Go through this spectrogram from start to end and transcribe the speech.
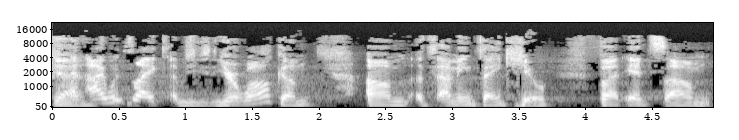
Yeah. And I was like, you're welcome. Um, I mean, thank you. But it's, um,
